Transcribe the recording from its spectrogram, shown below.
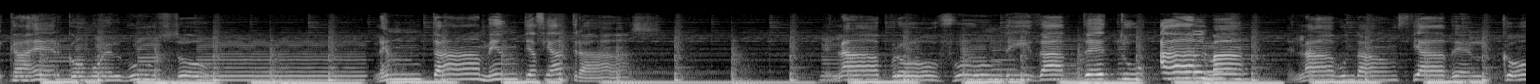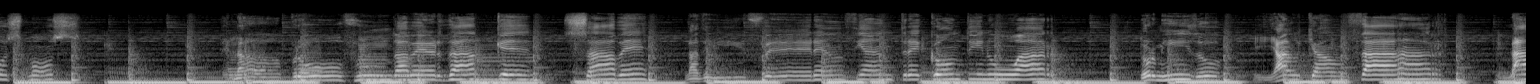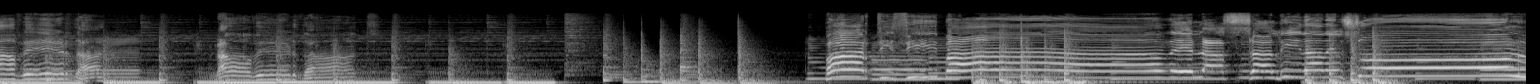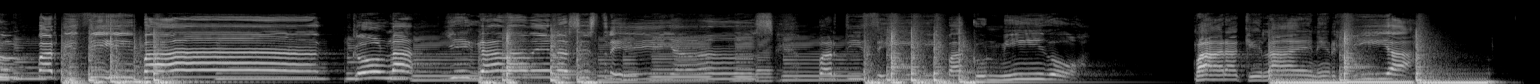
caer como el buzo lentamente hacia atrás en la profundidad de tu alma en la abundancia del cosmos en la profunda verdad que sabe la diferencia entre continuar dormido y alcanzar la verdad, la verdad. Participa de la salida del sol. Participa con la llegada de las estrellas. Participa conmigo para que la energía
